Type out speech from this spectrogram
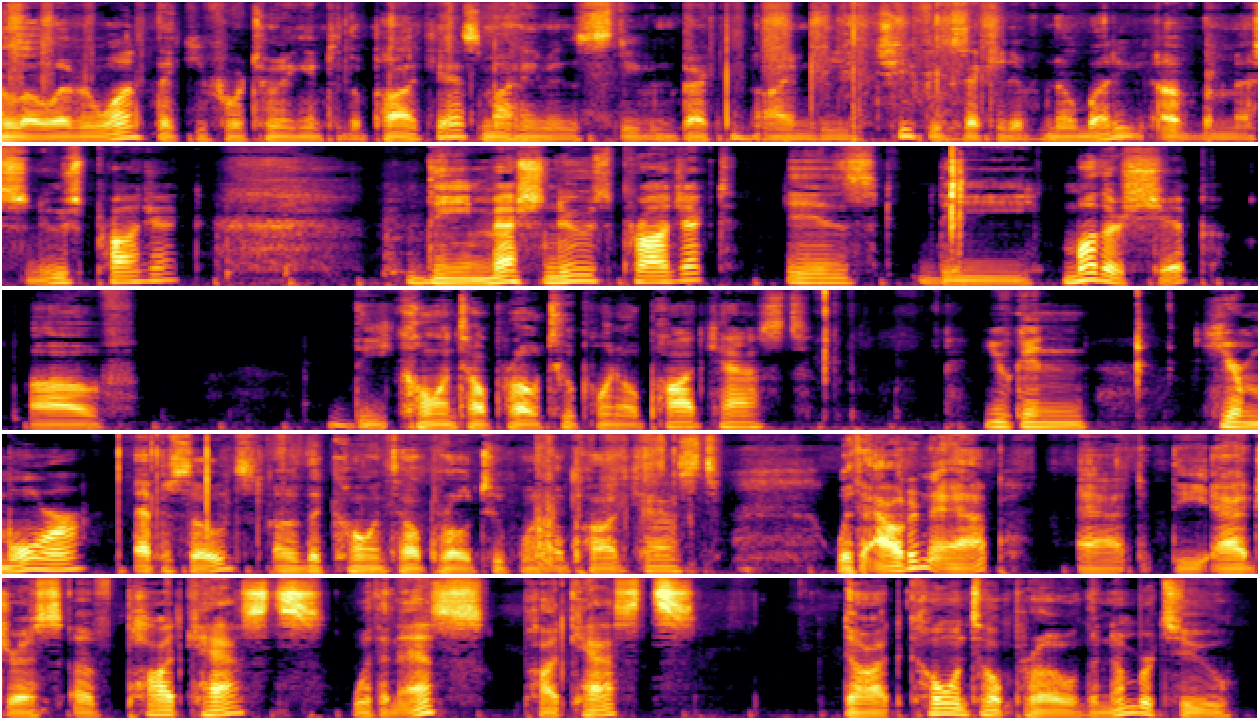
Hello, everyone. Thank you for tuning into the podcast. My name is Stephen Beckman. I'm the Chief Executive Nobody of the Mesh News Project. The Mesh News Project is the mothership of the COINTELPRO 2.0 podcast. You can hear more episodes of the COINTELPRO 2.0 podcast without an app at the address of podcasts with an S, podcasts dot COINTELPRO, the number two,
